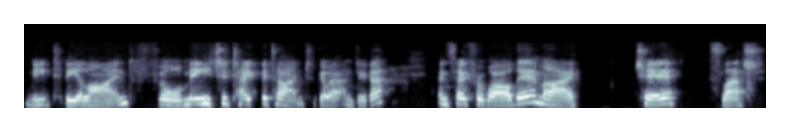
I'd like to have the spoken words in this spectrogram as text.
need to be aligned for me to take the time to go out and do that. And so for a while there, my chair slash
